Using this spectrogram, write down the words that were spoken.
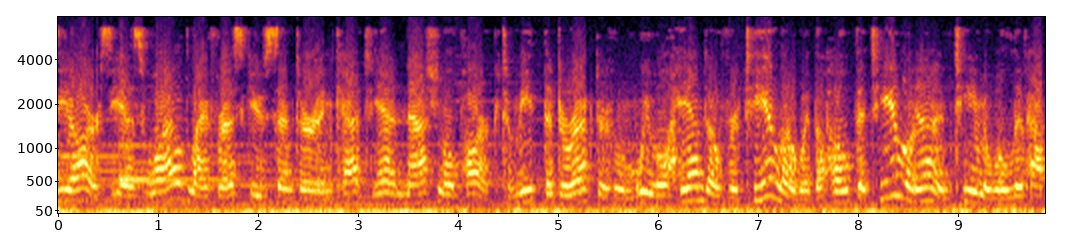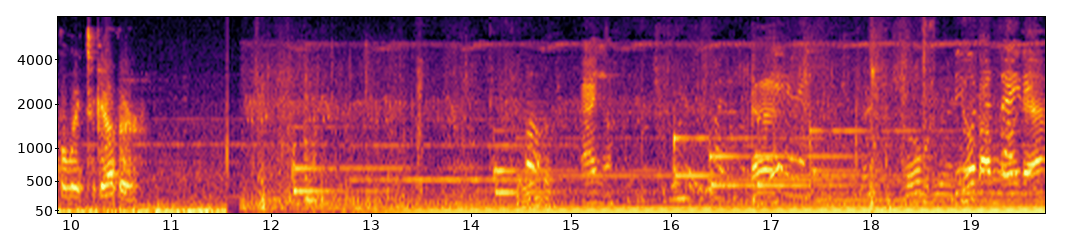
CRCS Wildlife Rescue Center in Tien National Park to meet the director whom we will hand over Tila with the hope that Tila and Tima will live happily together. ai nè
